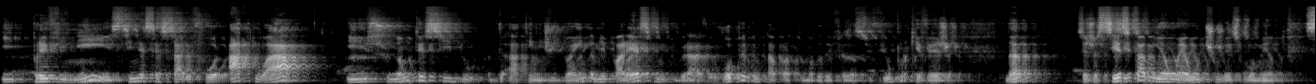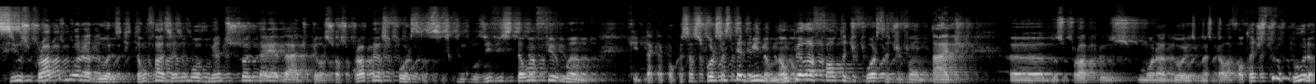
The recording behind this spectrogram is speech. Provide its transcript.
e prevenir, se necessário for atuar, e isso não ter sido atendido ainda me parece muito grave. Eu vou perguntar para a turma da Defesa Civil, porque veja, né? Ou seja, se esse caminhão é útil nesse momento, se os próprios moradores que estão fazendo o movimento de solidariedade pelas suas próprias forças, inclusive estão afirmando que daqui a pouco essas forças terminam, não pela falta de força de vontade dos próprios moradores, mas pela falta de estrutura.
